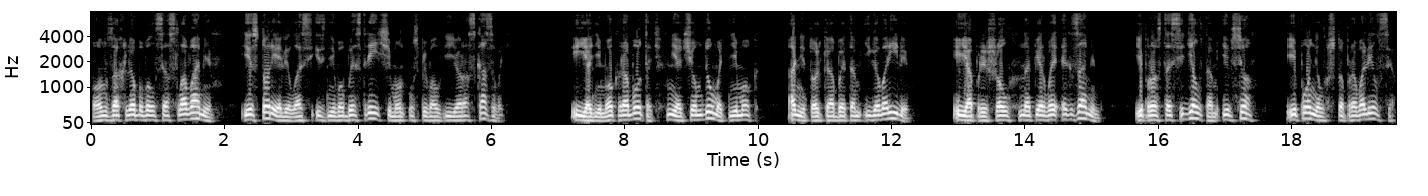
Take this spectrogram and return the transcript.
Он захлебывался словами, и история лилась из него быстрее, чем он успевал ее рассказывать. И я не мог работать, ни о чем думать не мог. Они только об этом и говорили. И я пришел на первый экзамен, и просто сидел там, и все. И понял, что провалился.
